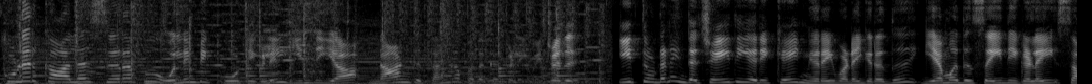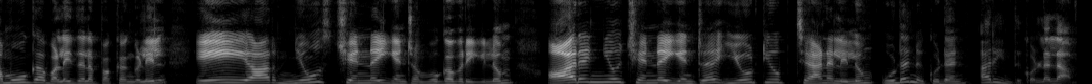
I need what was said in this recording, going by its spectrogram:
குளிர்கால சிறப்பு ஒலிம்பிக் போட்டிகளில் இந்தியா நான்கு தங்கப் பதக்கங்களை வென்றது. இத்துடன் இந்த செய்தி அறிக்கை நிறைவடைகிறது. எமது செய்திகளை சமூக வலைதள பக்கங்களில் ஏஆர் நியூஸ் சென்னை என்ற முகவரியிலும் ஆர்என்யூ சென்னை என்ற யூ டியூப் சேனலிலும் உடனுக்குடன் அறிந்து கொள்ளலாம்.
